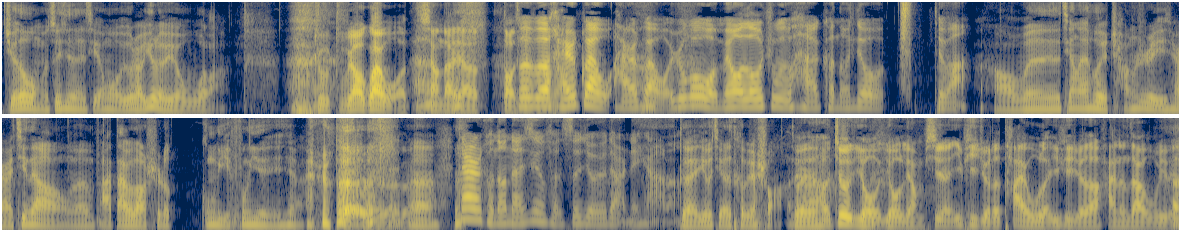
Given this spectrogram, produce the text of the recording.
觉得我们最近的节目有点越来越污了。主主要怪我 向大家道歉。不不，还是怪我，还是怪我。如果我没有搂住的话，可能就，对吧？好，我们将来会尝试一下，尽量我们把大伟老师的功力封印一下。对对对。嗯，但是可能男性粉丝就有点那啥了。对，又觉得特别爽。对，然后就有有两批人，一批觉得太污了，一批觉得还能再污一点，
